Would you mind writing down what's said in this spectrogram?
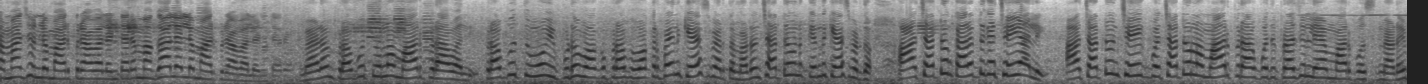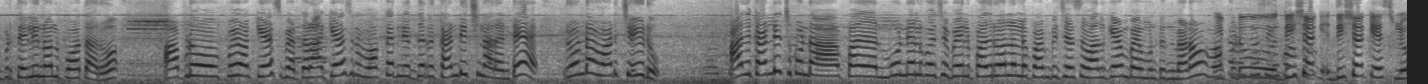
సమాజంలో మార్పు రావాలంటారా? మగాళ్ళల్లో మార్పు రావాలంటారా? మేడం ప్రభుత్వంలో మార్పు రావాలి. ప్రభుత్వం ఇప్పుడు ఒక ప్రభు ఒకరిపైన కేసు పెడతాం మేడం. చట్టం కింద కేసు పెడతాం. ఆ చట్టం కరెక్ట్గా చేయాలి. ఆ చట్టం చేయకపోతే చట్టంలో మార్పు రాకపోతే ప్రజల్లో ఏం మార్పు వస్తుంది మేడం? ఇప్పుడు తెలియని వాళ్ళు పోతారు. అప్పుడు పోయి ఒక కేసు పెడతారు. ఆ కేసును ఒక్కరిని ఇద్దరిని ఖండించినారంటే రెండో వాడు చేయడు. అది ఖండించకుండా ప మూడు నెలలకు వచ్చే బెయిల్ పది రోజుల్లో పంపించేస్తే వాళ్ళకి ఏం భయం ఉంటుంది మేడం? ఇప్పుడు దిశ దిశ కేసులో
